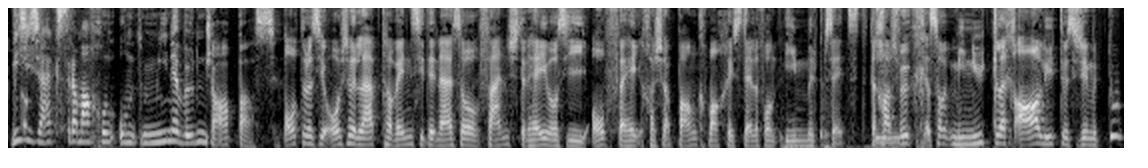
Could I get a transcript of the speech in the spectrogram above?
Wie sie es extra machen und meine Wünsche anpassen. Oder was ich auch schon erlebt habe, wenn sie dann auch so Fenster haben, wo sie offen haben, kannst du eine Bank machen, ist das Telefon immer besetzt. Da Mhm. kannst du wirklich so minütlich anrufen, es ist immer du,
